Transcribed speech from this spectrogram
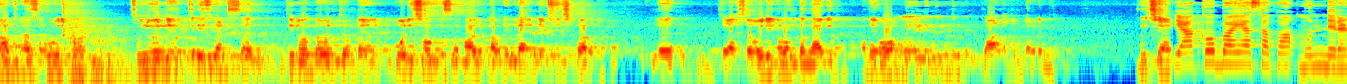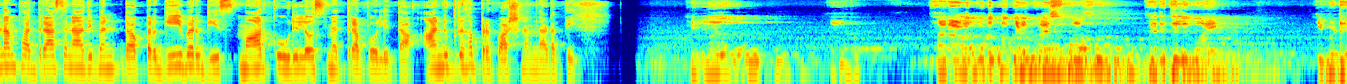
യാത്രാ സൗകര്യം സുനുവിന്റെ ഒത്തിരി ഫ്രണ്ട്സ് തിരുവനന്തപുരത്തുണ്ട് പോലീസ് ഓഫീസർമാരുണ്ട് അവരെല്ലാം എന്നെ വിളിച്ച് പറഞ്ഞു. യാക്കോബായ സഭ മുൻ നിരണം ഭദ്രാസനാധിപൻ ഡോക്ടർ ഗീവർഗീസ് മാർ കൂരിലോസ് മെത്രാപ്പോലിത്ത അനുഗ്രഹ പ്രഭാഷണം നടത്തി. ഇന്ന് ധാരാളം കുടുംബങ്ങളും ആശ്വാസവും കരുതലുമായി ഇവിടെ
